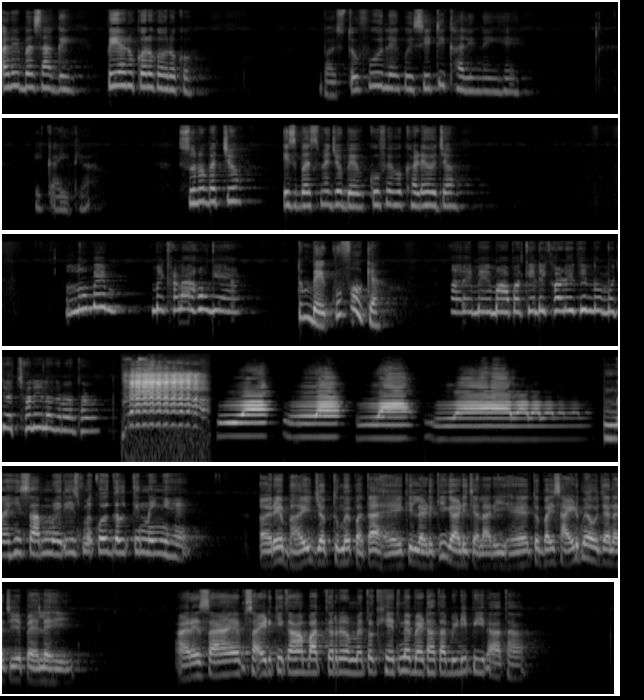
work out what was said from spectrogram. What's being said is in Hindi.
अरे बस आ गई। भैया रुको रुको रुको। बस तो फूल है कोई सीटी खाली नहीं है। एक आइडिया सुनो बच्चों इस बस में जो बेवकूफ़ है वो खड़े हो जाओ। लो मैम मैं खड़ा हो गया। तुम बेवकूफ़ हो क्या? अरे मैम आप अकेली खड़ी थी ना मुझे अच्छा नहीं लग रहा था। नहीं साहब मेरी इसमें कोई गलती नहीं है। अरे भाई जब तुम्हें पता है कि लड़की गाड़ी चला रही है तो भाई साइड में हो जाना चाहिए पहले ही। अरे साहब साइड की कहाँ बात कर रहे हो? मैं तो खेत में बैठा था बीड़ी पी रहा था।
